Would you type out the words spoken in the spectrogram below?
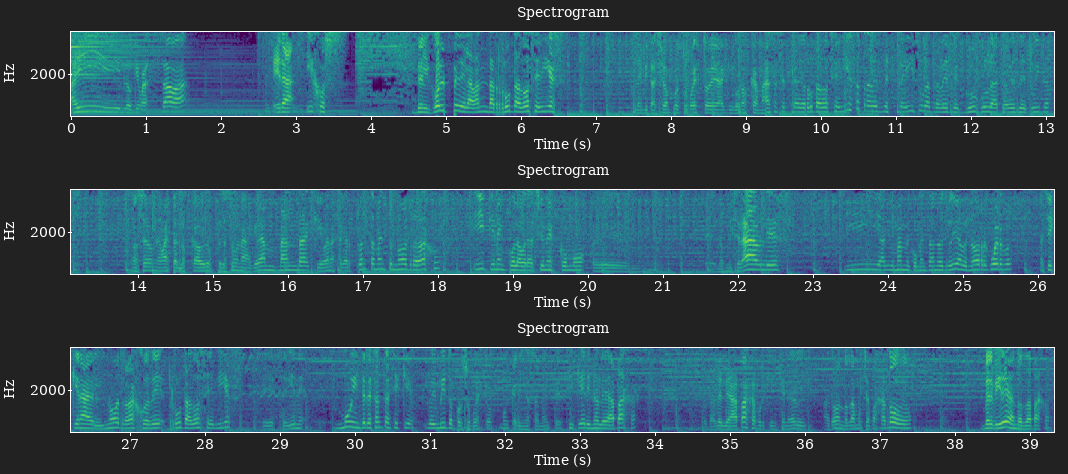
Ahí lo que pasaba era hijos del golpe de la banda Ruta 1210. La invitación, por supuesto, es a que conozca más acerca de Ruta 1210 a través de Facebook, a través de Google, a través de Twitter. No sé dónde más están los cabros, pero son una gran banda que van a sacar prontamente un nuevo trabajo y tienen colaboraciones como eh, eh, Los Miserables y alguien más me comentaba el otro día, pero no recuerdo. Así que nada, el nuevo trabajo de Ruta 1210 eh, se viene muy interesante, así que lo invito, por supuesto, muy cariñosamente. Si quiere y no le da paja, tal vez le da paja, porque en general a todos nos da mucha paja todo. Ver videos nos da paja.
